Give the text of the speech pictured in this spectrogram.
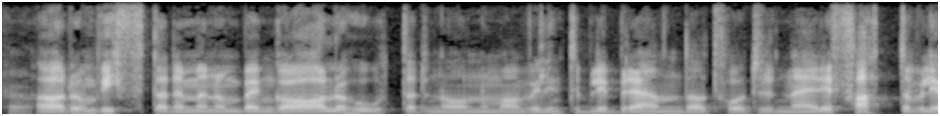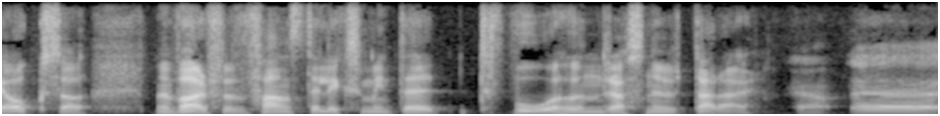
Ja. ja, de viftade med någon bengal och hotade någon och man vill inte bli bränd av 2000. Nej, det fattar väl jag också. Men varför fanns det liksom inte 200 snutar där? Ja, eh,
